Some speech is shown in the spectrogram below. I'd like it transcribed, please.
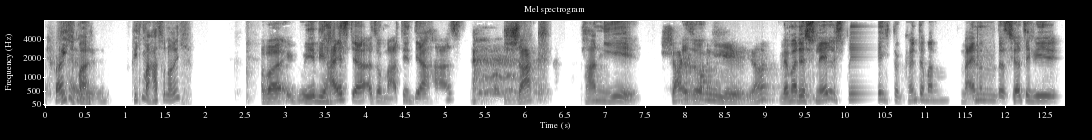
Ich weiß Riech nicht. mal. Riech mal, hast du noch nicht? Aber wie, wie heißt der? Also Martin, der heißt Jacques Panier. Jacques also, Panier, ja. Wenn man das schnell spricht, dann könnte man meinen, das hört sich wie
